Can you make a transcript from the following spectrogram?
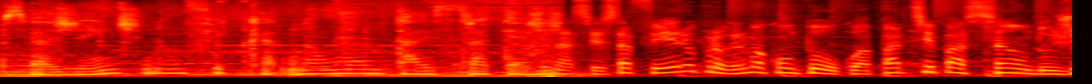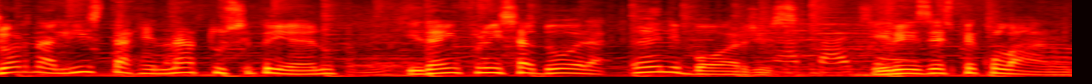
Se a gente não ficar, não montar estratégia. Na sexta-feira, o programa contou com a participação do jornalista Renato Cipriano e da influenciadora Anne Borges. Eles especularam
